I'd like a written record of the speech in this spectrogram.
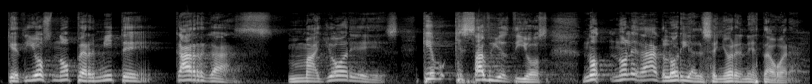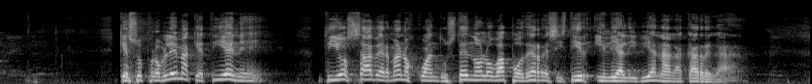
que Dios no permite cargas mayores. Qué, sabio es Dios. No, no le da gloria al Señor en esta hora. Que su problema que tiene, Dios sabe, hermanos, cuando usted no lo va a poder resistir y le aliviana la carga.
